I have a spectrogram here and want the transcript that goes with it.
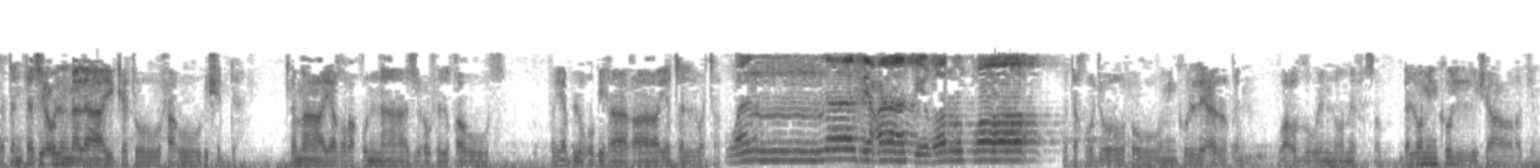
فتنتزع الملائكة روحه بشدة كما يغرق النازع في القوس فيبلغ بها غاية الوتر. والنازعات غرقا. فتخرج روحه من كل عرق وعضو ومفصل بل ومن كل شعرة.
